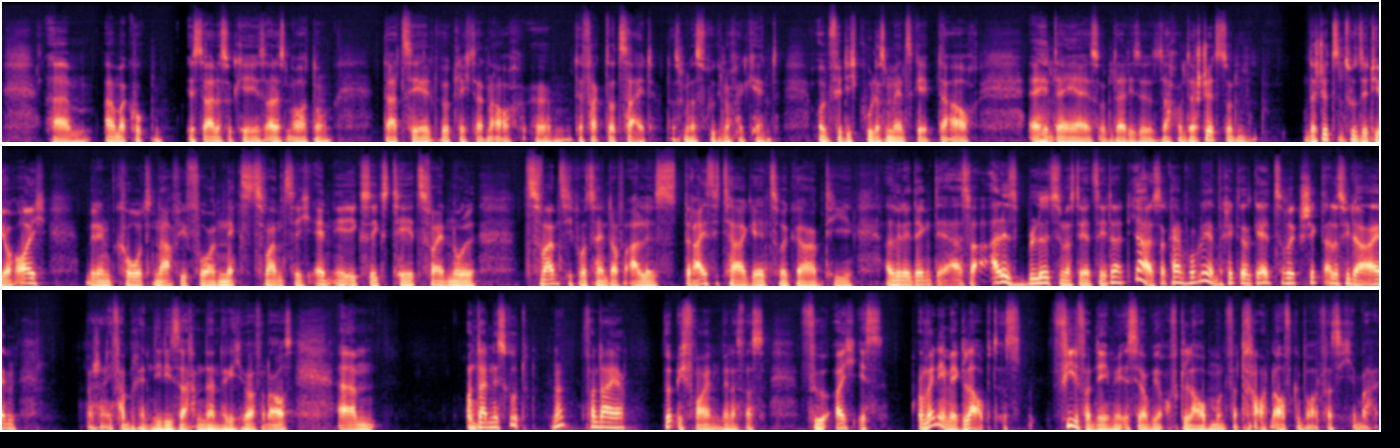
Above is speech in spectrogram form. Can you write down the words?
Ähm, aber mal gucken, ist da alles okay, ist alles in Ordnung. Da zählt wirklich dann auch ähm, der Faktor Zeit, dass man das früh genug erkennt. Und finde ich cool, dass Manscape da auch äh, hinterher ist und da diese Sache unterstützt. Und unterstützen tun sie natürlich auch euch mit dem Code nach wie vor NEXT20 NEXXT20 20% auf alles, 30 Tage Geld zurück Garantie. Also wenn ihr denkt, ja, es war alles Blödsinn, was der erzählt hat, ja, ist doch kein Problem. Dann kriegt das Geld zurück, schickt alles wieder ein. Wahrscheinlich verbrennen die die Sachen dann, da gehe ich aber von aus. Ähm, und dann ist gut. Ne? Von daher würde mich freuen, wenn das was für euch ist. Und wenn ihr mir glaubt, ist viel von dem hier ist ja irgendwie auf Glauben und Vertrauen aufgebaut, was ich hier mache.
